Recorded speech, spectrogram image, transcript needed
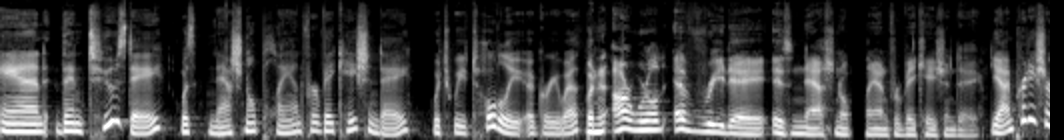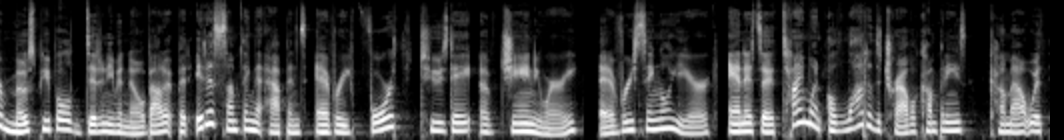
And then Tuesday was National Plan for Vacation Day, which we totally agree with. But in our world, every day is National Plan for Vacation Day. Yeah, I'm pretty sure most people didn't even know about it, but it is something that happens every fourth Tuesday of January every single year. And it's a time when a lot of the travel companies come out with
